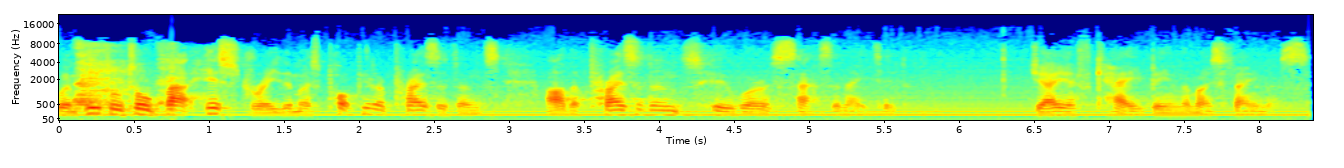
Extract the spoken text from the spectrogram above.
when people talk about history, the most popular presidents are the presidents who were assassinated. JFK being the most famous.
